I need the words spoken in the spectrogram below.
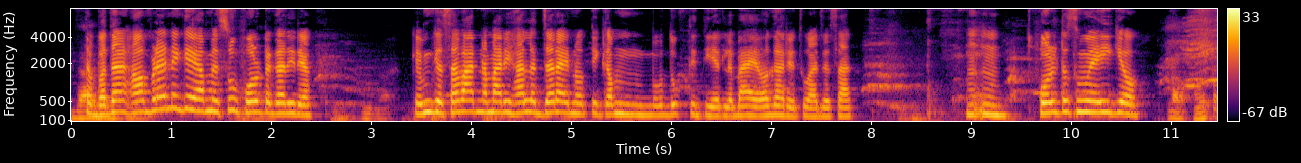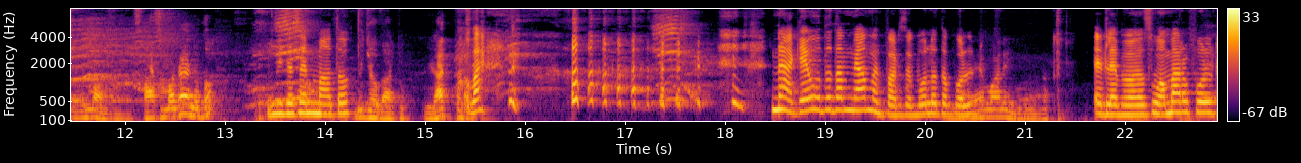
તો બધા સાંભળે ને કે અમે શું ફોલ્ટ કરી રહ્યા. કેમ કે સવારના મારી હાલત જરાય નહોતી કમ દુખતી હતી એટલે બાએ વઘાર્યું હતું આજે શાક. હમ ફોલ્ટ શું એ ગયો? કયો ના ફોટો એમાં શાકમાં કાંઈ નતો બીજા સનમાં હતો? બીજો ના કેવું તો તમને આમ જ પડશે. બોલો તો ફોલ્ટ. એટલે શું અમારો ફોલ્ટ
